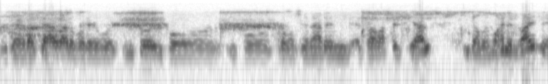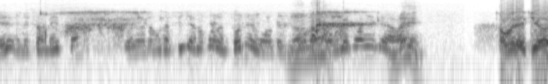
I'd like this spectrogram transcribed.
Muchas gracias Álvaro por el huequito y por, y por promocionar el, el programa especial. Y nos vemos en el baile, ¿eh? en esa mesa. Bueno, una silla, ¿no, Juan Antonio? No, no, hombre. Hombre, yo,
